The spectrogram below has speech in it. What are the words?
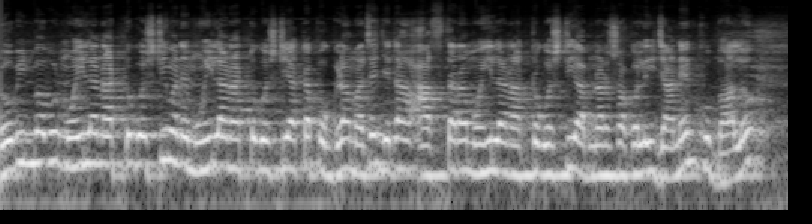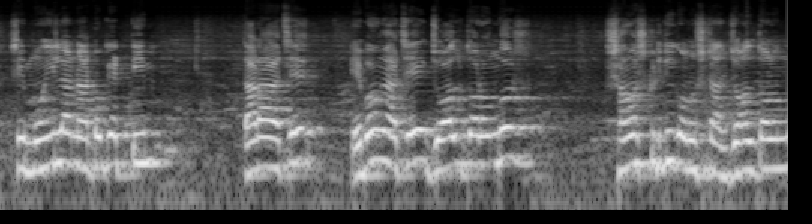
রবীনবাবুর মহিলা নাট্যগোষ্ঠী মানে মহিলা নাট্যগোষ্ঠী একটা প্রোগ্রাম আছে, যেটা আস্তারা মহিলা নাট্যগোষ্ঠী আপনারা সকলেই জানেন, খুব ভালো। সেই মহিলা নাটকের টিম তারা আছে এবং আছে জল তরঙ্গ সাংস্কৃতিক অনুষ্ঠান। জল তরঙ্গ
